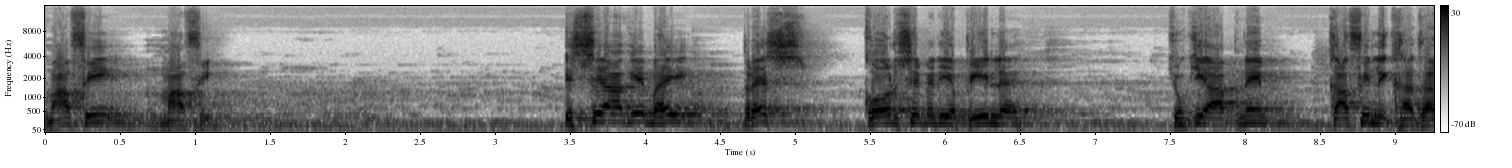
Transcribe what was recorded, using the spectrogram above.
माफ़ी माफ़ी। इससे आगे भाई प्रेस कोर से मेरी अपील है, क्योंकि आपने काफ़ी लिखा था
